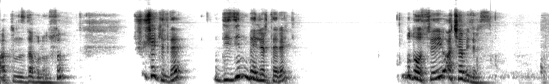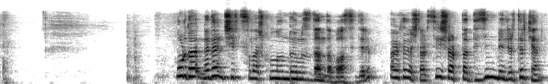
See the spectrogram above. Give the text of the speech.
aklınızda bulunsun. Şu şekilde dizin belirterek bu dosyayı açabiliriz. Burada neden çift slash kullandığımızdan da bahsedelim. Arkadaşlar C Sharp'ta dizin belirtirken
